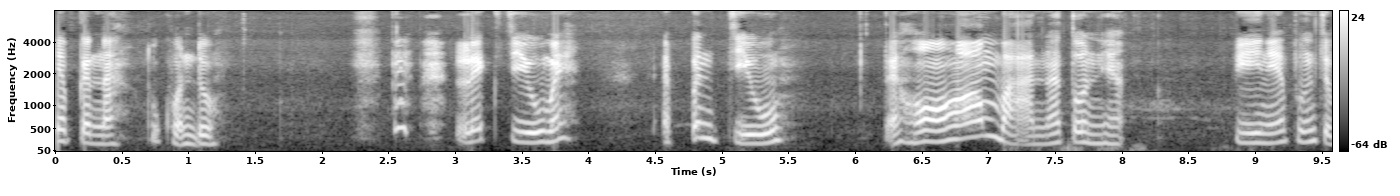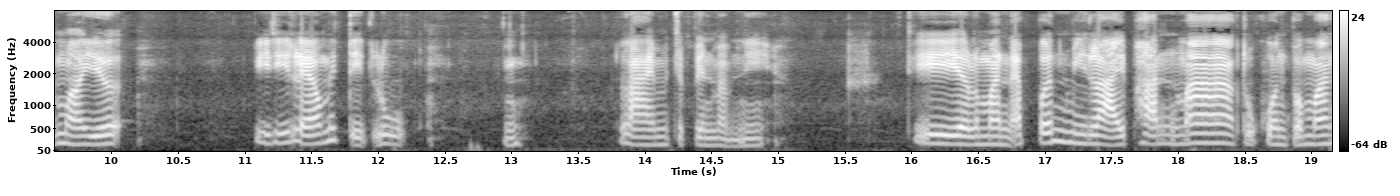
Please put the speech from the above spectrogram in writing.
เทียบกันนะ ทุกคนดู เล็กจิ๋วไหมแอปเปิ้ลจิ๋วแต่หอมหวานนะต้นเนี้ย ปีนี้เพิ่งจะมาเยอะ ปีที่แล้วไม่ติดลูก ลายมันจะเป็นแบบนี้ ที่เยอรมันแอปเปิลมีหลายพันมาก ทุกคนประมาณ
